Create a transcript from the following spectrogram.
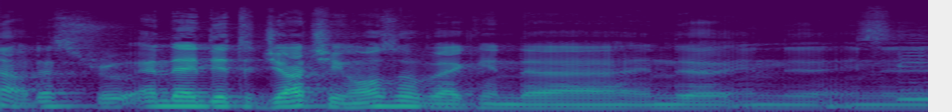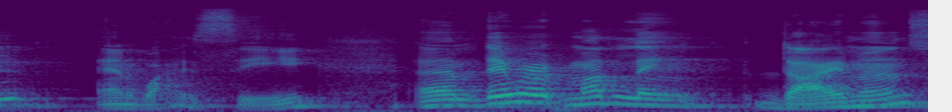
No, that's true. And they did the judging also back in the in the in the in the NYC. Um, they were modeling diamonds,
